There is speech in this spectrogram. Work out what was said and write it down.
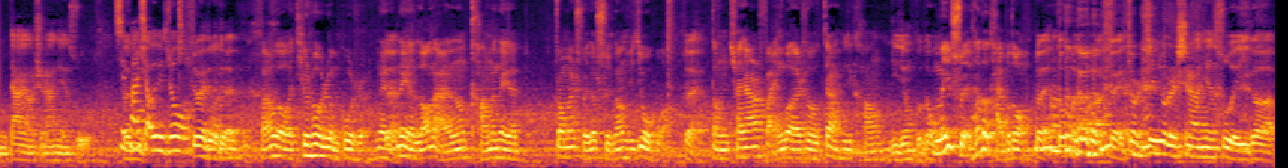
你大量的肾上腺素激发小宇宙。对对对，反正我听说过这种故事，那个那个老奶奶能扛着那个装满水的水缸去救火，对，等全家人反应过来的时候再让她去扛，已经不动了。没水她都抬不动。对，动不了了。对，就是这就是肾上腺素的一个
